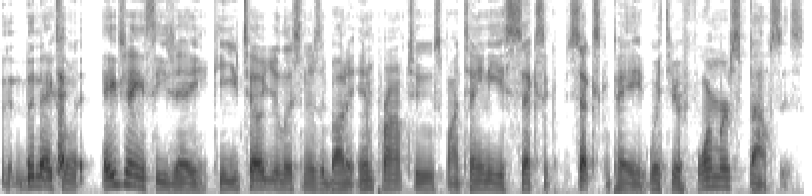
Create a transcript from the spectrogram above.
the the next one, AJ and CJ, can you tell your listeners about an impromptu, spontaneous sex sexcapade with your former spouses?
